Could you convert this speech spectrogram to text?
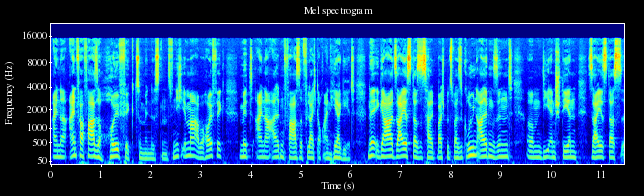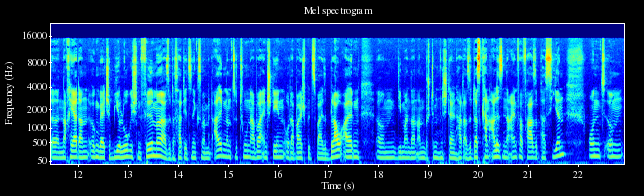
eine Einfachphase häufig zumindest, nicht immer, aber häufig mit einer Algenphase vielleicht auch einhergeht. Ne, egal, sei es, dass es halt beispielsweise Grünalgen sind, ähm, die entstehen, sei es, dass äh, nachher dann irgendwelche biologischen Filme, also das hat jetzt nichts mehr mit Algen dann zu tun, aber entstehen oder beispielsweise Blaualgen, ähm, die man dann an bestimmten Stellen hat. Also das kann alles in der Einfachphase passieren. Und ähm,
